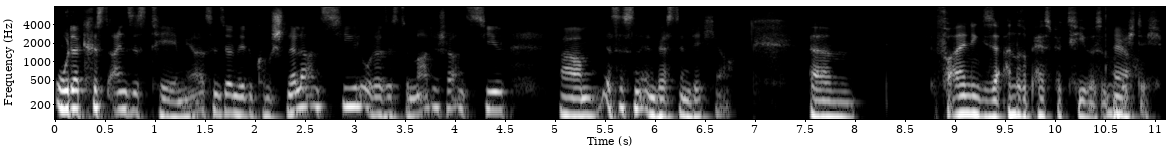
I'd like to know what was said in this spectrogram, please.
Oder kriegst ein System. Ja, das sind ja, du kommst schneller ans Ziel oder systematischer ans Ziel. Ähm, es ist ein Invest in dich, ja. Ähm, vor allen Dingen diese andere Perspektive ist immer ja. wichtig.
